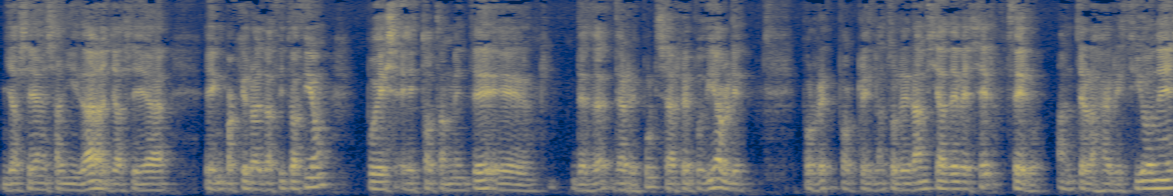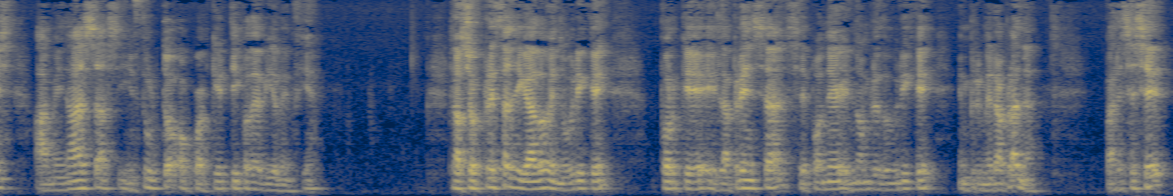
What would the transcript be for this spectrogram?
ya sea en sanidad, ya sea en cualquier otra situación, pues es totalmente eh, de, repulsa, es repudiable, porque la tolerancia debe ser cero ante las agresiones, amenazas, insultos o cualquier tipo de violencia. La sorpresa ha llegado en Ubrique porque en la prensa se pone el nombre de Ubrique en primera plana. Parece ser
